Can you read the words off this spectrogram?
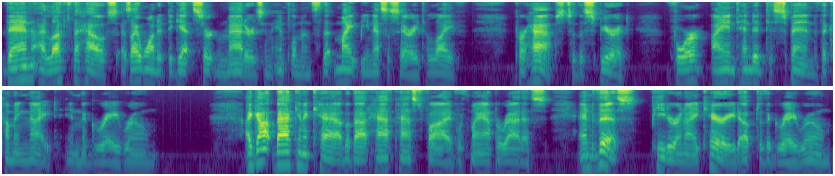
Then I left the house as I wanted to get certain matters and implements that might be necessary to life, perhaps to the spirit, for I intended to spend the coming night in the gray room. I got back in a cab about half past five with my apparatus, and this, Peter and I carried up to the gray room,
